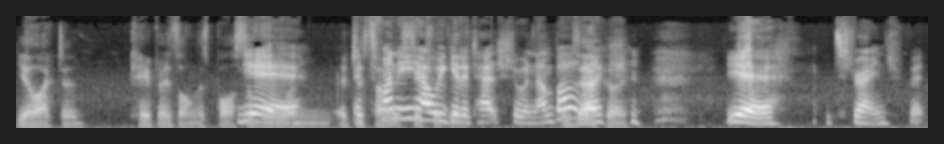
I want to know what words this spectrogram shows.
you like to keep it as long as possible. Yeah. and it just It's funny how we get attached to a number. Exactly. Like, yeah, it's strange, but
